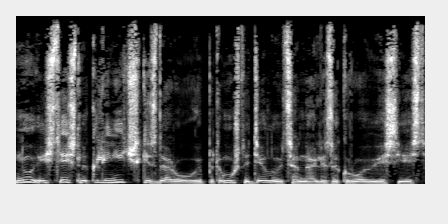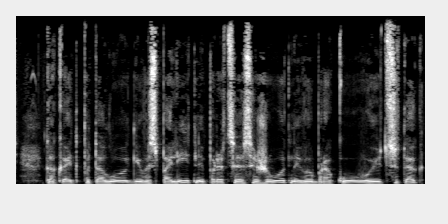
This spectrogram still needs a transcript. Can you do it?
ну, естественно, клинически здоровые, потому что делаются анализы крови, если есть какая-то патология, воспалительные процессы, животные выбраковываются, так.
